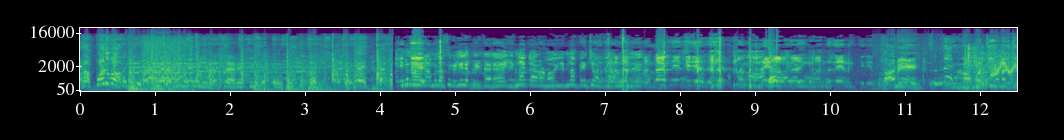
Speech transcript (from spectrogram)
அடா மிரட்டுறாரு ராமதாஸ் வெளியில போயிட்டாரு. என்ன காரணம்? என்ன பேச்சுவார்த்தை நடந்தது? சாமி உன்னை பத்தி எனக்கு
